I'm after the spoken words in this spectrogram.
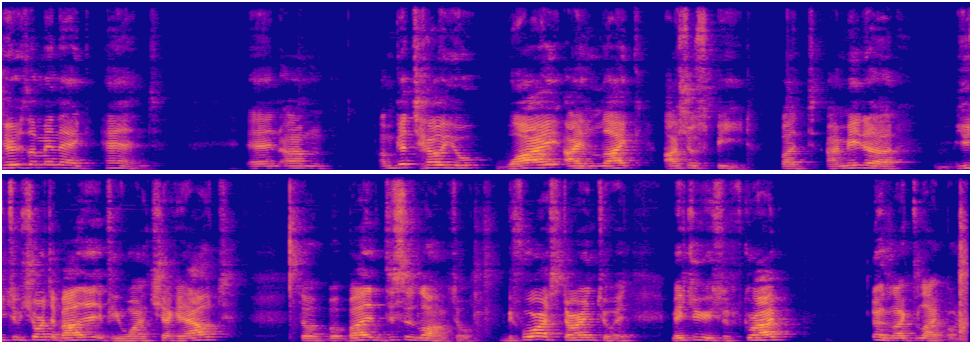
here's a minute hand. And um I'm gonna tell you why I like IShowSpeed. But I made a YouTube short about it if you want to check it out. So but, but this is long. So before I start into it, make sure you subscribe and like the like button.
